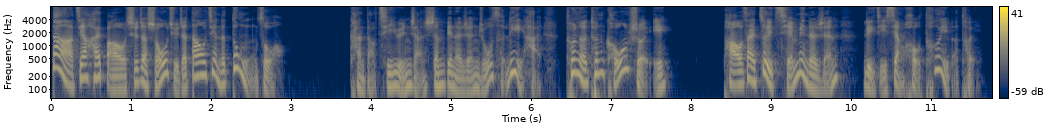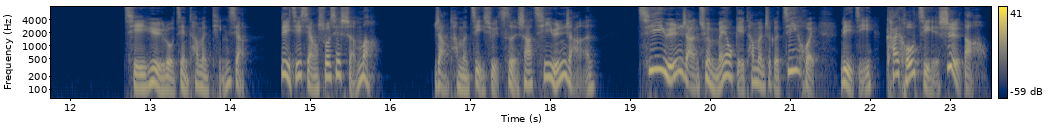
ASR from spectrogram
大家还保持着手举着刀剑的动作。看到齐云染身边的人如此厉害，吞了吞口水，跑在最前面的人立即向后退了退。齐玉露见他们停下。立即想说些什么，让他们继续刺杀戚云染，戚云染却没有给他们这个机会，立即开口解释道：“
